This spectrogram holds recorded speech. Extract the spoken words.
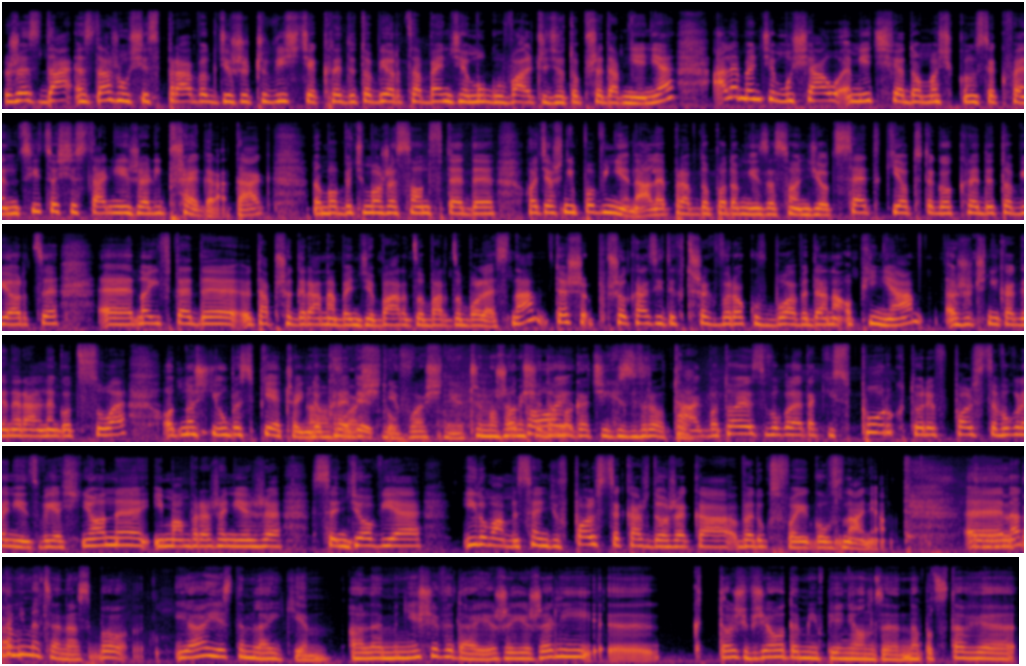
że zda zdarzą się sprawy, gdzie rzeczywiście kredytobiorca będzie mógł walczyć o to przedawnienie, ale będzie musiał mieć świadomość konsekwencji, co się stanie, jeżeli przegra, tak? No bo być może sąd wtedy, chociaż nie powinien, ale prawdopodobnie zasądzi odsetki od tego kredytobiorcy, e, no i wtedy ta przegrana będzie bardzo, bardzo bolesna. Też przy okazji tych trzech wyroków była wydana opinia Rzecznika Generalnego TSUE odnośnie ubezpieczeń do kredytu. Właśnie, właśnie. Czy możemy się domagać ich zwrotu? Tak, bo to jest w ogóle taki spór, który w Polsce w ogóle nie jest wyjaśniony i mam wrażenie, że sędziowie, ilu mamy sędziów w Polsce, każdy orzeka według swojego uznania. E, e Pani mecenas, bo ja jestem laikiem, ale mnie się wydaje, że jeżeli e, ktoś wziął ode mnie pieniądze na podstawie...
